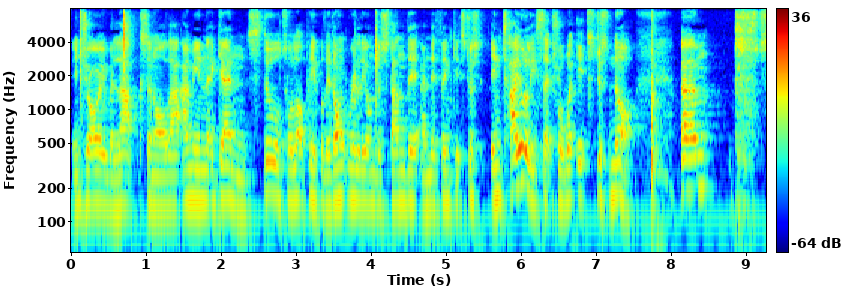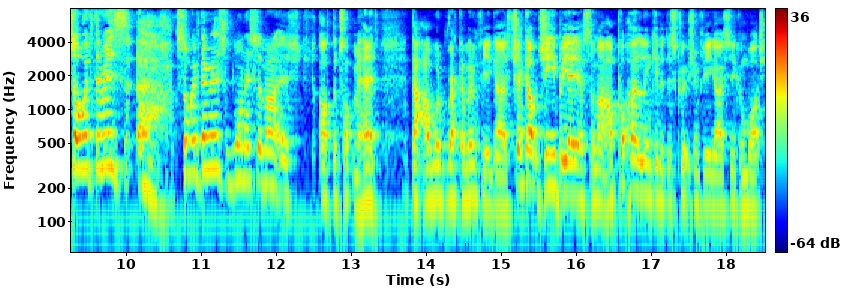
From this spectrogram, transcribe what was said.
enjoy, relax, and all that. I mean, again, still to a lot of people, they don't really understand it and they think it's just entirely sexual, but it's just not. Um, so if there is, uh, so if there is one ASMR off the top of my head that I would recommend for you guys, check out Gibi ASMR. I'll put her link in the description for you guys so you can watch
